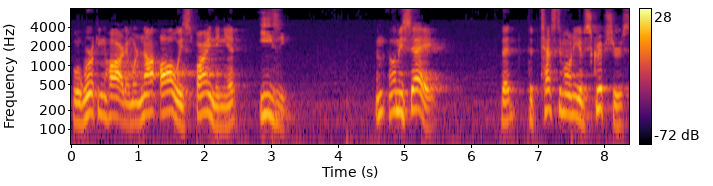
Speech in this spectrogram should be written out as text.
We're working hard and we're not always finding it easy. And let me say that the testimony of scriptures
